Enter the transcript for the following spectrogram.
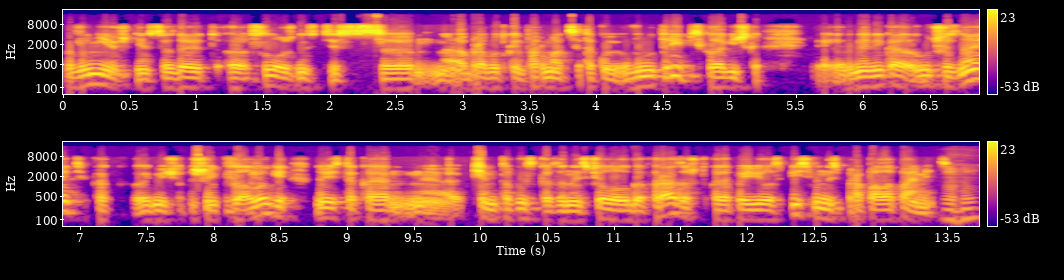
внешне создает э, сложности с обработкой информации такой внутри психологической. Э, наверняка лучше знаете, как имеющий отношение к филологии, но есть такая э, кем-то высказанная из филолога фраза, что когда появилась письменность, пропала память. Угу.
